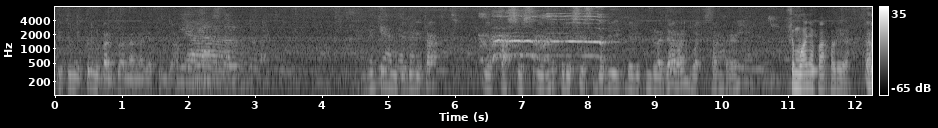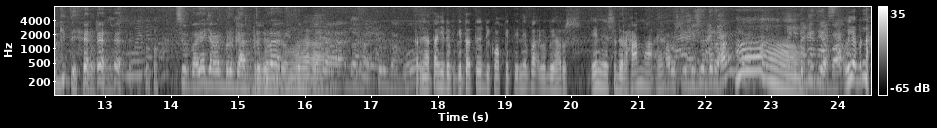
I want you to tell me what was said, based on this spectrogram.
itu itu ngebantu anak-anak yatim duafa Iya, betul, betul, Pak. begitu Bu. jadi kita ya kasus ini krisis jadi jadi pembelajaran buat pesantren Semuanya Pak kali ya. oh gitu ya supaya jangan bergantung, lah Bergantung, gitu ah. kepada donatur boleh Ternyata hidup kita tuh di Covid ini Pak lebih harus ini sederhana ya. harus lebih sederhana Ah. begitu ya pak Iya benar.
